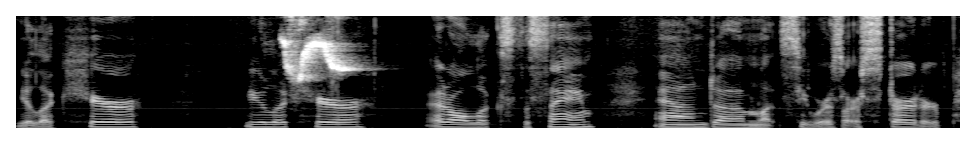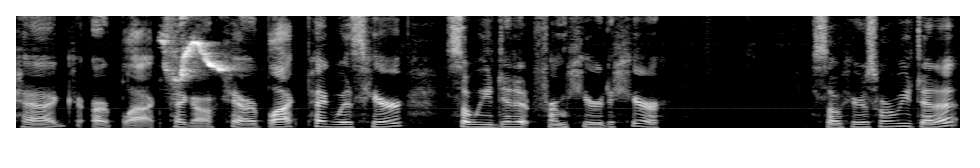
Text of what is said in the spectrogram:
you look here you look here it all looks the same and um, let's see where's our starter peg our black peg? Okay our black peg was here so we did it from here to here. So here's where we did it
